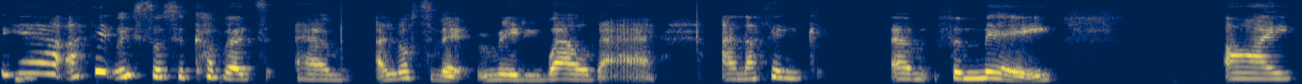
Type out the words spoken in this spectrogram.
Yeah, I think we've sort of covered um, a lot of it really well there. And I think um, for me, I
